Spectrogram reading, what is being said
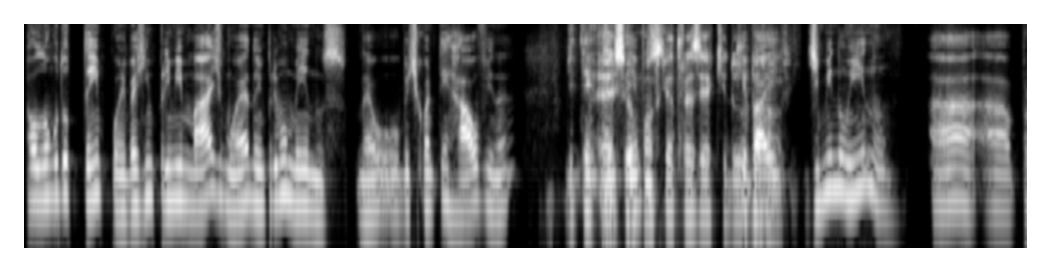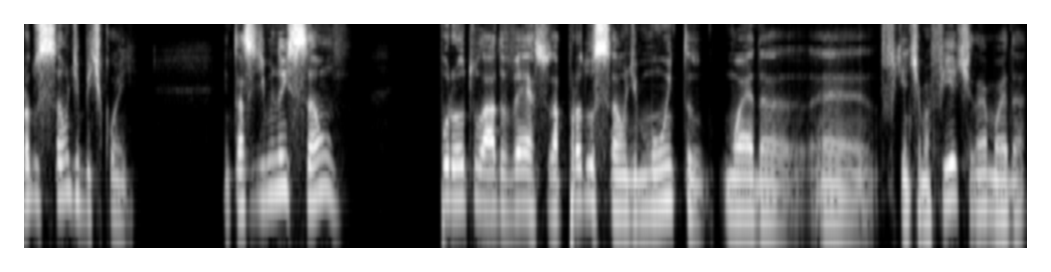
ao longo do tempo, ao invés de imprimir mais moeda, eu imprimo menos. Né? O Bitcoin tem halve, né? de tempos em Esse é o tempos, ponto que eu ia trazer aqui do, que do vai diminuindo a, a produção de Bitcoin. Então, essa diminuição, por outro lado, versus a produção de muito moeda é, que a gente chama fiat, né? moeda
